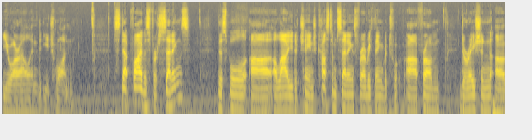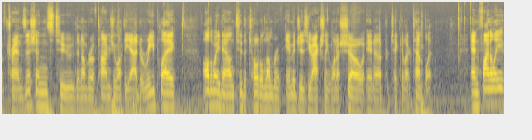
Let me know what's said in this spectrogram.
URL into each one. Step five is for settings. This will uh, allow you to change custom settings for everything uh, from duration of transitions to the number of times you want the ad to replay, all the way down to the total number of images you actually want to show in a particular template. And finally,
